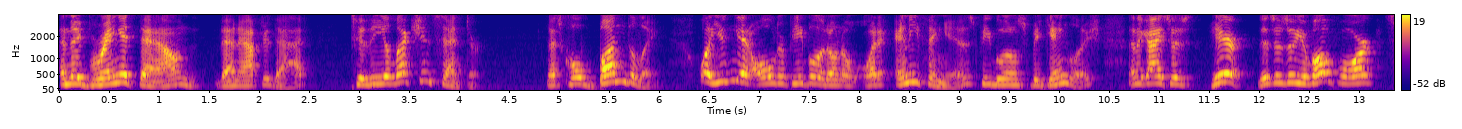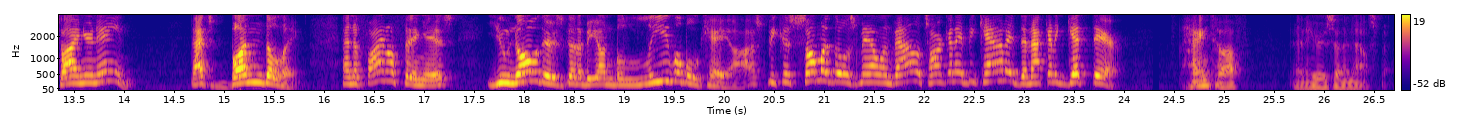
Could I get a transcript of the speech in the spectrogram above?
and they bring it down then after that to the election center. That's called bundling. Well, you can get older people who don't know what anything is, people who don't speak English, and the guy says, Here, this is who you vote for, sign your name. That's bundling. And the final thing is, you know there's going to be unbelievable chaos because some of those mail in ballots aren't going to be counted. They're not going to get there. Hang tough, and here's an announcement.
